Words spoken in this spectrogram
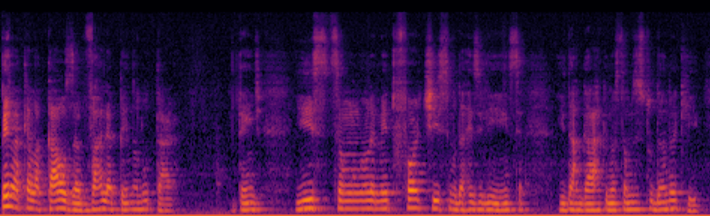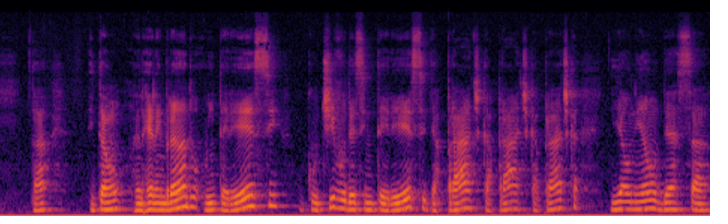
pelaquela causa vale a pena lutar. Entende? E são um elemento fortíssimo da resiliência e da garra que nós estamos estudando aqui. Tá? Então, relembrando o interesse, o cultivo desse interesse, a prática, a prática, a prática e a união dessa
